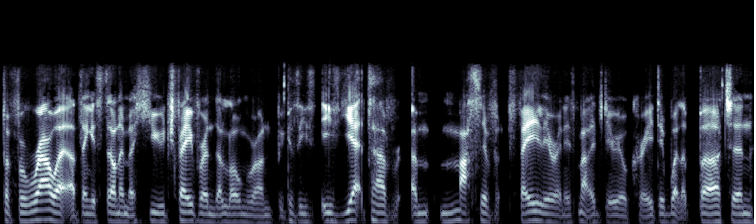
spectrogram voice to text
But for Rowett, I think it's done him a huge favour in the long run because he's he's yet to have a massive failure in his managerial career. He did well at Burton,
